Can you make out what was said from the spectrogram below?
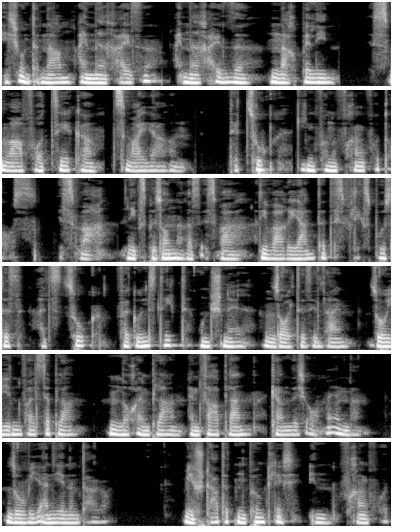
Ich unternahm eine Reise, eine Reise nach Berlin. Es war vor circa zwei Jahren. Der Zug ging von Frankfurt aus. Es war nichts Besonderes. Es war die Variante des Flixbusses als Zug. Vergünstigt und schnell sollte sie sein. So jedenfalls der Plan. Doch ein Plan, ein Fahrplan kann sich auch mal ändern. So wie an jenem Tage. Wir starteten pünktlich in Frankfurt.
